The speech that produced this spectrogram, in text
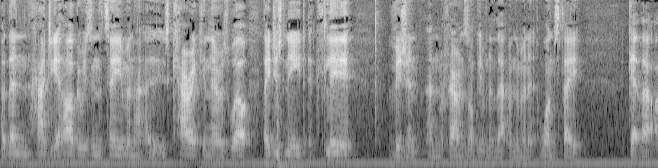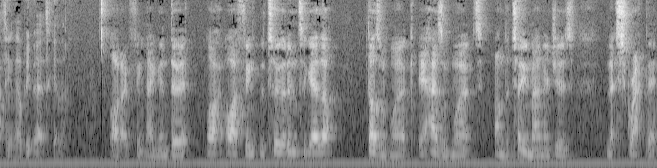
but then, how do you get Hargreaves in the team and how, is Carrick in there as well? They just need a clear vision, and McClaren's not giving it that in the minute. Once they get that, I think they'll be better together. I don't think they can do it. I, I think the two of them together doesn't work. It hasn't worked under two managers. Let's scrap it.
